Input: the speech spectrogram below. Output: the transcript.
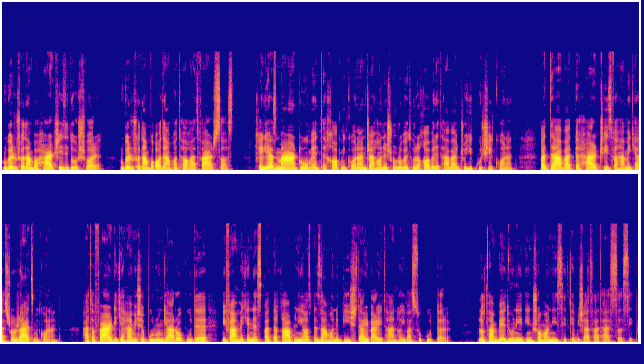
روبرو شدن با هر چیزی دشواره. روبرو شدن با آدمها طاقت فرساست. خیلی از مردم انتخاب می‌کنن جهانشون رو به طور قابل توجهی کوچیک کنند و دعوت به هر چیز و همه کس رو رد می کنند. حتی فردی که همیشه برونگرا بوده می‌فهمه که نسبت به قبل نیاز به زمان بیشتری برای تنهایی و سکوت داره. لطفا بدونید این شما نیستید که بیش از حد حساسید.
